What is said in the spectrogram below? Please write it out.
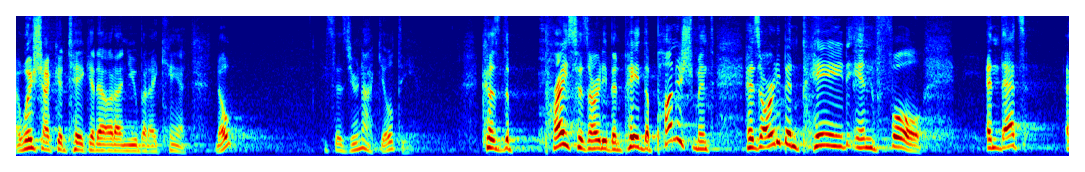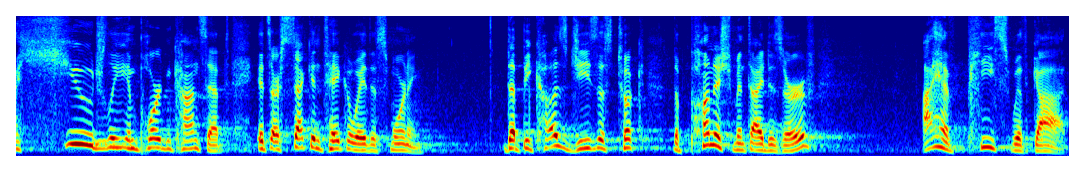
I wish I could take it out on you, but I can't. Nope. He says, You're not guilty. Because the price has already been paid, the punishment has already been paid in full. And that's a hugely important concept. It's our second takeaway this morning that because Jesus took the punishment I deserve, I have peace with God.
